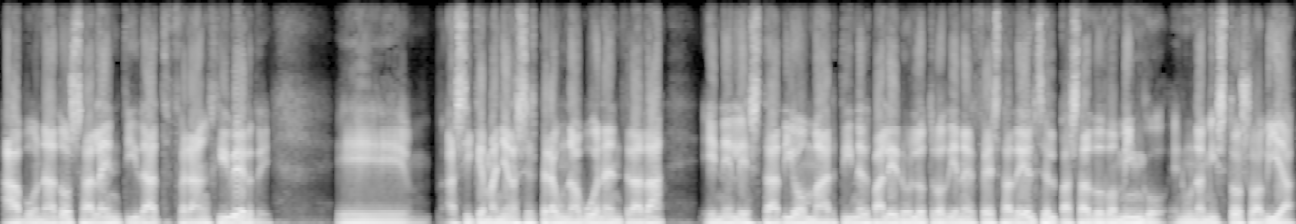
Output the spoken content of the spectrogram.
abonados a la entidad franjiverde. Eh, así que mañana se espera una buena entrada en el estadio Martínez Valero. El otro día en el Festa de Elche, el pasado domingo, en un amistoso había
